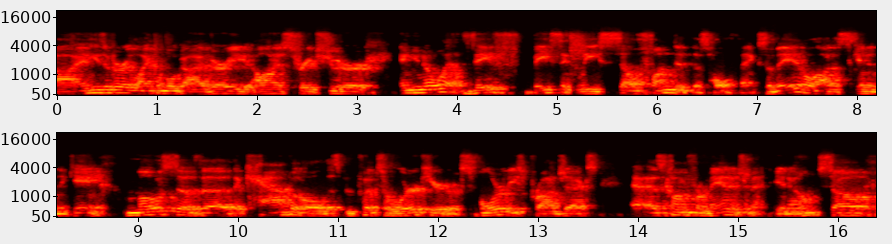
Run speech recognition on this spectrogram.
Uh, and he's a very likable guy, very honest, straight shooter. And you know what? They've basically self-funded this whole thing, so they have a lot of skin in the game. Most of the the capital that's been put to work here to explore these projects has come from management. You know, so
